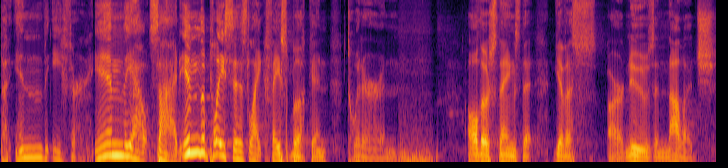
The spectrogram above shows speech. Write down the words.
But in the ether, in the outside, in the places like Facebook and Twitter and all those things that give us our news and knowledge,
